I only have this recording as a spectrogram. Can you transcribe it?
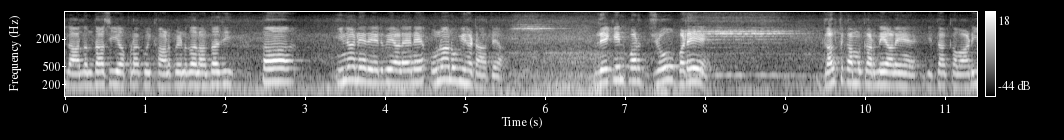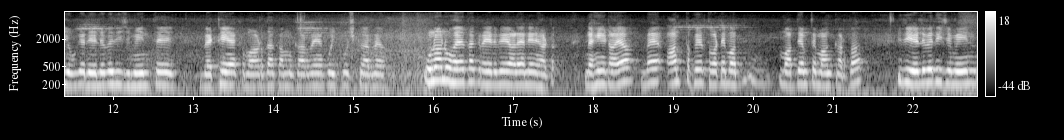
ਲਾ ਲੈਂਦਾ ਸੀ, ਆਪਣਾ ਕੋਈ ਖਾਣ ਪੀਣ ਦਾ ਲਾਂਦਾ ਸੀ, ਤਾਂ ਇਹਨਾਂ ਨੇ ਰੇਲਵੇ ਵਾਲਿਆਂ ਨੇ ਉਹਨਾਂ ਨੂੰ ਵੀ ਹਟਾ ਤਿਆ ਲੇਕਿਨ ਪਰ ਜੋ ਬੜੇ ਗਲਤ ਕੰਮ ਕਰਨੇ ਵਾਲੇ ਆ ਜਿੱਦਾਂ ਕਬਾੜੀ ਹੋ ਗਏ ਰੇਲਵੇ ਦੀ ਜ਼ਮੀਨ ਤੇ ਬੈਠੇ ਆ ਕਬਾੜ ਦਾ ਕੰਮ ਕਰ ਰਹੇ ਆ ਕੋਈ ਕੁਝ ਕਰ ਰਿਹਾ, ਉਹਨਾਂ ਨੂੰ ਹਜੇ ਤੱਕ ਰੇਲਵੇ ਵਾਲਿਆਂ ਨੇ ਹਟ, ਨਹੀਂ ਹਟਾਇਆ। ਮੈਂ ਅੰਤ ਫਿਰ ਤੁਹਾਡੇ ਮਾ- ਮਾਧਿਅਮ ਤੇ ਮੰਗ ਕਰਦਾ ਕਿ ਰੇਲਵੇ ਦੀ ਜ਼ਮੀਨ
